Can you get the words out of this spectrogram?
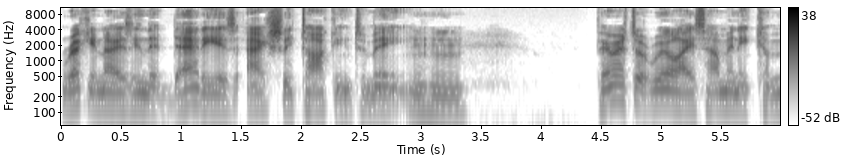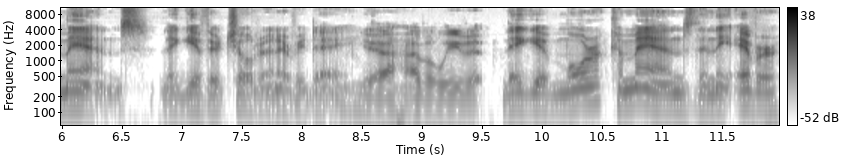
recognizing that daddy is actually talking to me. Mm-hmm. Parents don't realize how many commands they give their children every day. Yeah. I believe it. They give more commands than they ever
